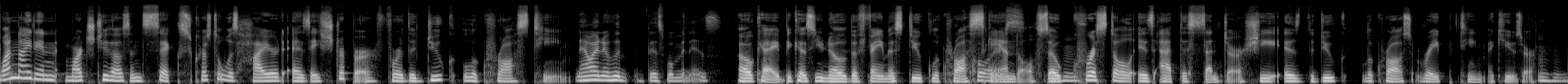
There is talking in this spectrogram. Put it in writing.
One night in March 2006, Crystal was hired as a stripper for the Duke lacrosse team. Now I know who this woman is. Okay, because you know the famous Duke lacrosse scandal. So mm-hmm. Crystal is at the center. She is the Duke lacrosse rape team accuser. Mm-hmm.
